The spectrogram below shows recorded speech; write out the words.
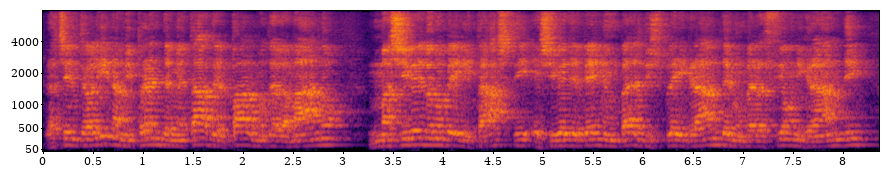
la centralina mi prende metà del palmo della mano, ma si vedono bene i tasti e si vede bene un bel display grande, numerazioni grandi,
